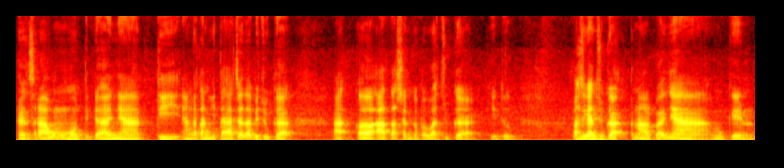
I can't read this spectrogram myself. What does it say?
dan serawungmu tidak hanya di angkatan kita aja tapi juga ke atas dan ke bawah juga gitu pasti kan juga kenal banyak mungkin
